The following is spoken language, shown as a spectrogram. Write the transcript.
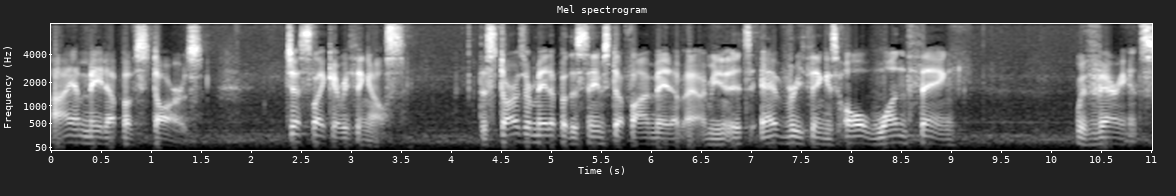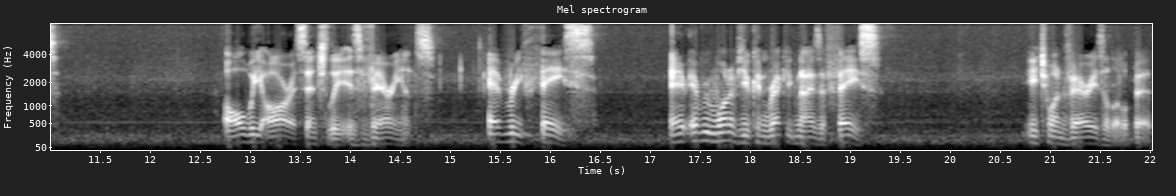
I am made up of stars, just like everything else. The stars are made up of the same stuff I'm made of. I mean, it's everything is all one thing with variance. All we are essentially is variance. Every face, every one of you can recognize a face. Each one varies a little bit.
